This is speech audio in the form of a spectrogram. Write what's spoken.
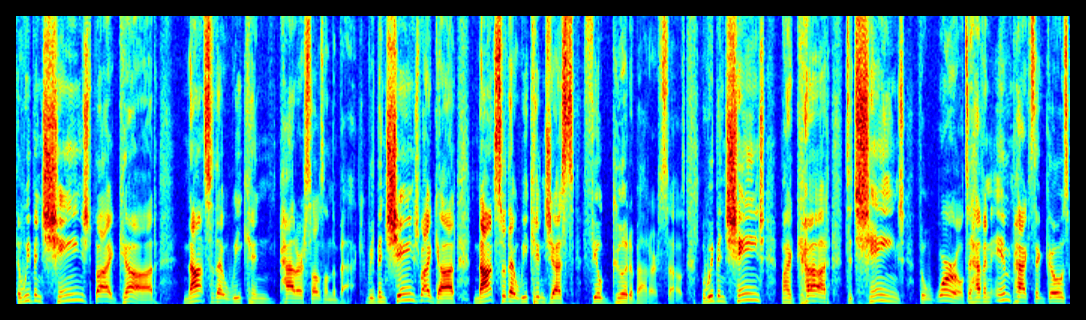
That we've been changed by God not so that we can pat ourselves on the back. We've been changed by God not so that we can just feel good about ourselves, but we've been changed by God to change the world, to have an impact that goes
